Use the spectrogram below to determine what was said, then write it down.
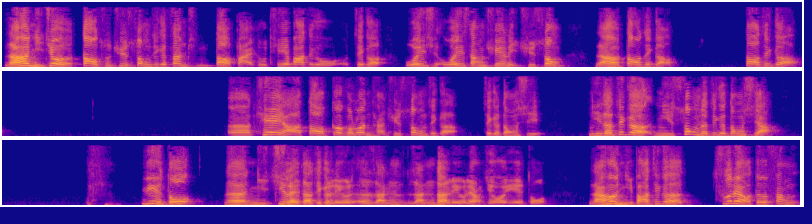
然后你就到处去送这个赠品，到百度贴吧这个这个微信微商圈里去送，然后到这个到这个呃天涯到各个论坛去送这个这个东西，你的这个你送的这个东西啊。越多，呃，你积累的这个流呃人人的流量就会越多。然后你把这个资料都放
